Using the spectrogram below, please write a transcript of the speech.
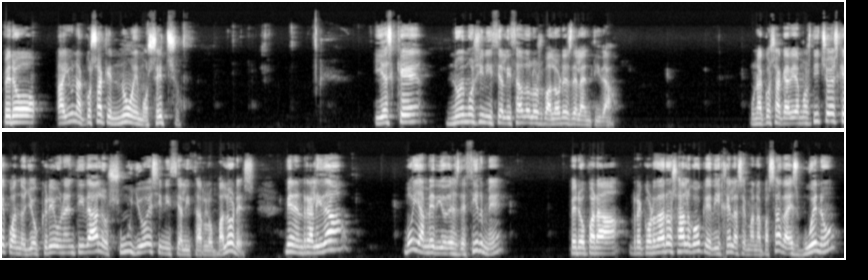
Pero hay una cosa que no hemos hecho. Y es que no hemos inicializado los valores de la entidad. Una cosa que habíamos dicho es que cuando yo creo una entidad, lo suyo es inicializar los valores. Bien, en realidad voy a medio desdecirme, pero para recordaros algo que dije la semana pasada, es bueno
